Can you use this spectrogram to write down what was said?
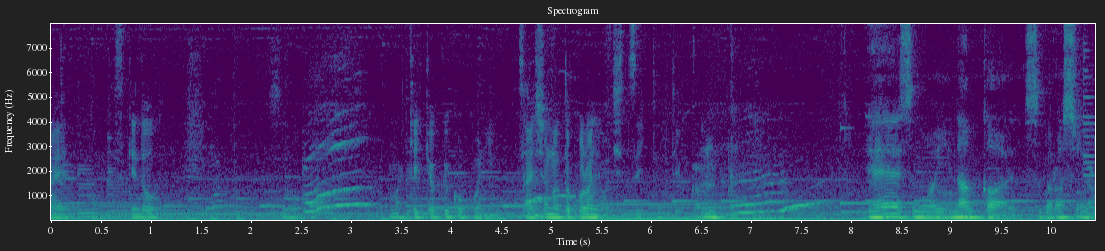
えたんですけどそう、まあ、結局ここに最初のところに落ち着いたっていうか、うん。えー、すごい。なんか素晴らしいな。いやい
